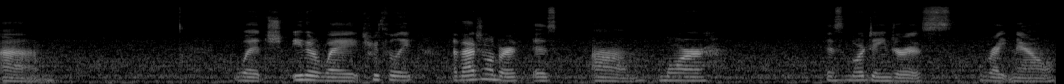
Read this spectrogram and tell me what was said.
Um, which either way, truthfully, a vaginal birth is um, more is more dangerous right now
